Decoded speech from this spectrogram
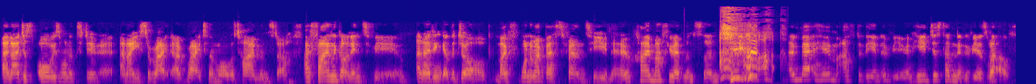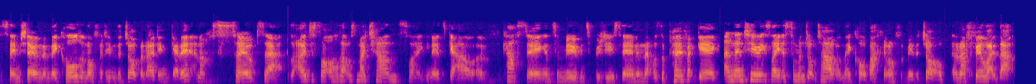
And I just always wanted to do it. And I used to write I write to them all the time and stuff. I finally got an interview and I didn't get the job. My one of my best friends who you know, hi Matthew Edmondson. I met him after the interview and he'd just had an interview as well for the same show and then they called and offered him the job and I didn't get it and I was so upset. I just thought, oh, that was my chance, like, you know, to get out of casting and to move into producing and it was the perfect gig. And then two weeks later, someone dropped out and they called back and offered me the job. And I feel like that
